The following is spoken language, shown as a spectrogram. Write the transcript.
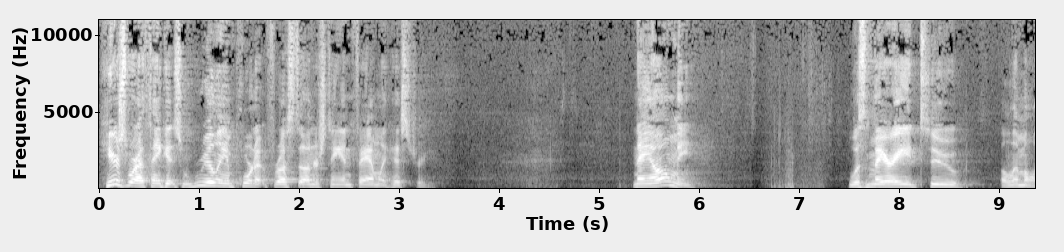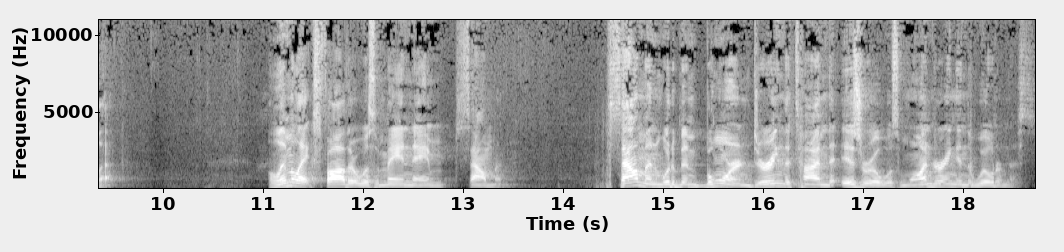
here's where I think it's really important for us to understand family history. Naomi was married to Elimelech. Elimelech's father was a man named Salmon. Salmon would have been born during the time that Israel was wandering in the wilderness.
